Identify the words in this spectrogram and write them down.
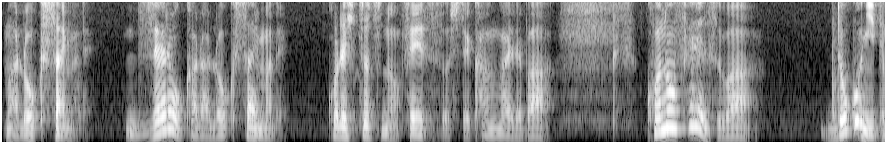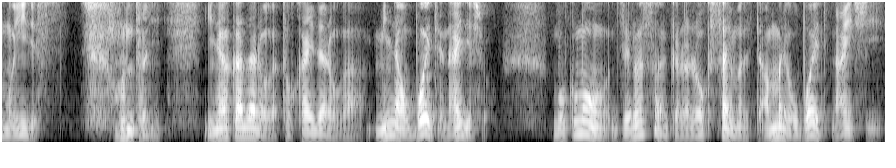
まあ6歳まで0から6歳まで。これ一つのフェーズとして考えればこのフェーズはどこにいてもいいです。本当に。田舎だろうが都会だろうがみんな覚えてないでしょ。僕も0歳から6歳までってあんまり覚えてないし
